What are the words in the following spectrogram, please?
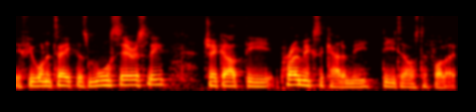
If you want to take this more seriously, check out the ProMix Academy, details to follow.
